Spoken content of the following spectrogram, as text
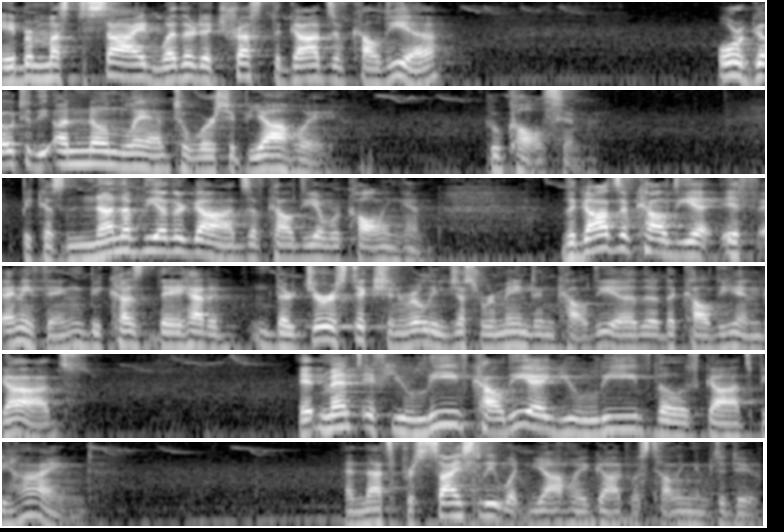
Abram must decide whether to trust the gods of Chaldea or go to the unknown land to worship Yahweh who calls him. Because none of the other gods of Chaldea were calling him. The gods of Chaldea, if anything, because they had a, their jurisdiction really just remained in Chaldea, they're the Chaldean gods. It meant if you leave Chaldea, you leave those gods behind. And that's precisely what Yahweh God was telling him to do.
